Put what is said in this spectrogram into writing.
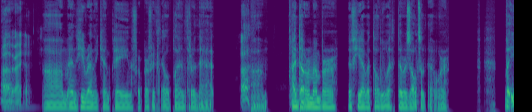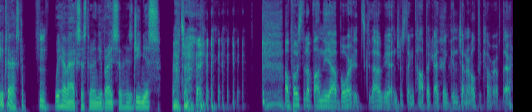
Oh right, right. Um, and he ran a campaign for Perfect Table Plan through that. Ah. Um, I don't remember if he ever told me what the results of that were, but you can ask him. Hmm. We have access to Andy Bryson, his genius. That's right. I'll post it up on the uh, boards because that would be an interesting topic, I think, in general to cover up there.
